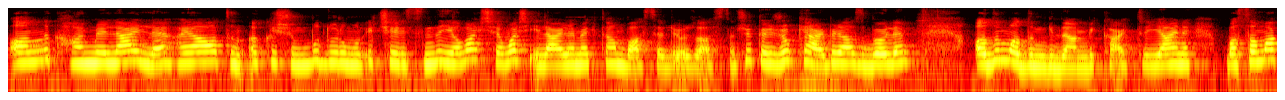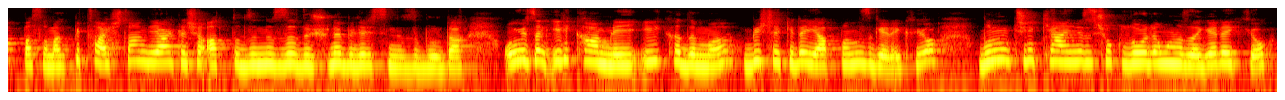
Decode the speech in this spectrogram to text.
anlık hamlelerle hayatın, akışın bu durumun içerisinde yavaş yavaş ilerlemekten bahsediyoruz aslında. Çünkü Joker biraz böyle adım adım giden bir karttır. Yani basamak basamak bir taştan diğer taşa atladığınızı düşünebilirsiniz burada. O yüzden ilk hamleyi, ilk adımı bir şekilde yapmanız gerekiyor. Bunun için kendinizi çok zorlamanıza gerek yok.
